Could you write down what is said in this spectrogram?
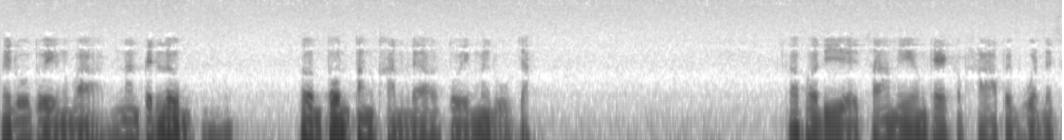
ไม่รู้ตัวเองว่านั่นเป็นเริ่ม เริ่มต้นตั้งคันแล้วตัวเองไม่รู้จัก ก็พอดีสามีของแกก็พาไปบวชในส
